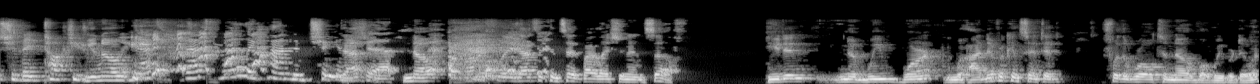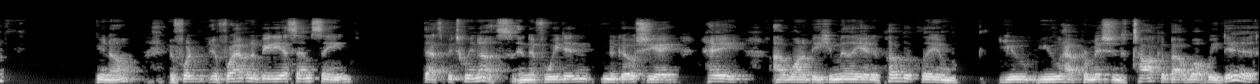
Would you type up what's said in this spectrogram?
should they talk to you? You know- That's, that's really kind of chicken That- shit. No, honestly, that's a consent violation in itself. You didn't. No, we weren't. I never consented for the world to know what we were doing. You know, if we're if we're having a BDSM scene, that's between us. And if we didn't negotiate, hey, I want to be humiliated publicly, and you you have permission to talk about what we did,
